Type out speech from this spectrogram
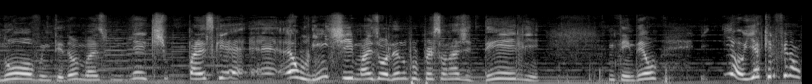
novo, entendeu? Mas meio que, tipo, parece que é, é- é o Lynch, mas olhando pro personagem dele, entendeu? E, ó, e aquele final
